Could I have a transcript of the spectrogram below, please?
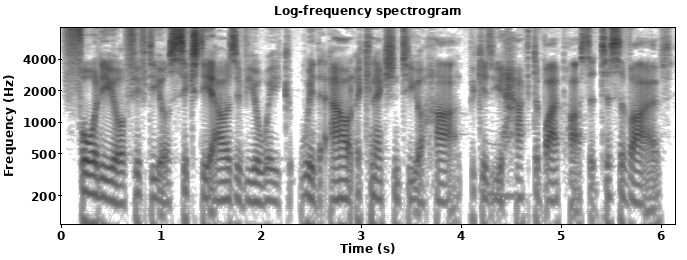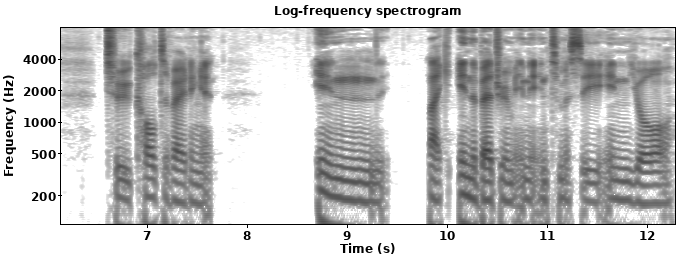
40 or 50 or 60 hours of your week without a connection to your heart because you have to bypass it to survive to cultivating it in like in the bedroom in the intimacy in your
